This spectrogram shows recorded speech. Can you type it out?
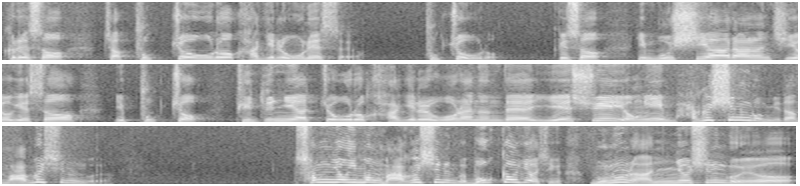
그래서 자 북쪽으로 가기를 원했어요. 북쪽으로. 그래서 이 무시아라는 지역에서 이 북쪽 비두니아 쪽으로 가기를 원하는데 예수의 영이 막으시는 겁니다. 막으시는 거예요. 성령이 막 막으시는 거예요. 못 가게 하시는 거예요. 문을 안 여시는 거예요.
